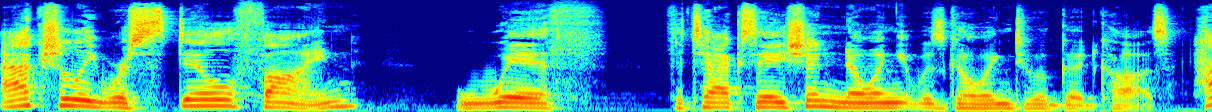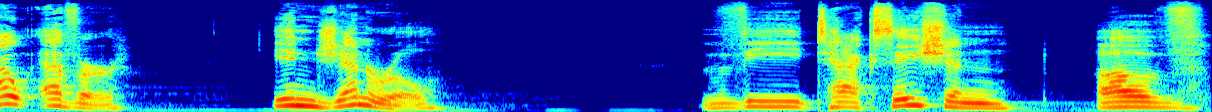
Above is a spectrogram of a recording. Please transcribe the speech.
actually were still fine with the taxation, knowing it was going to a good cause. However, in general, the taxation of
